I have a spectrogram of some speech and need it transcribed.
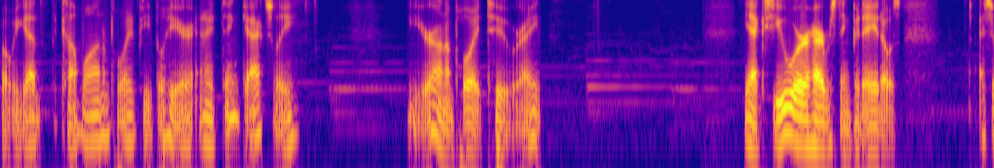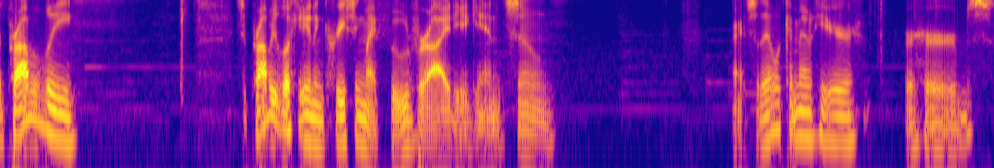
But we got a couple unemployed people here. And I think actually you're unemployed too, right? Yeah, because you were harvesting potatoes. I should probably Should probably looking at increasing my food variety again soon. Alright, so they will come out here for herbs.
